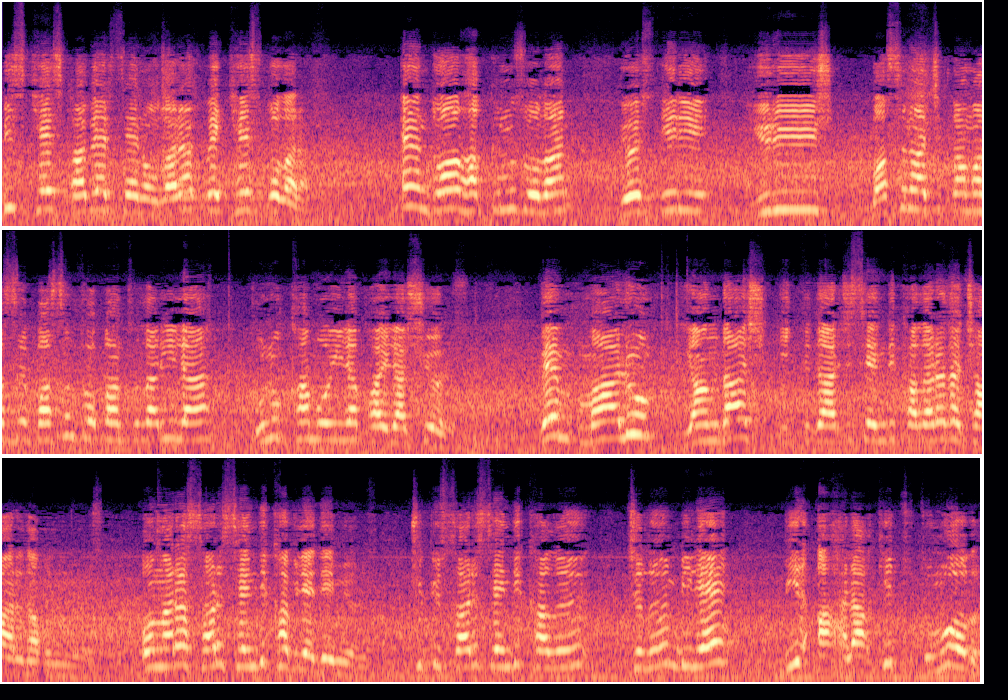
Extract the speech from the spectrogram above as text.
biz KESK Habersen olarak ve KESK olarak en doğal hakkımız olan gösteri, yürüyüş, basın açıklaması, basın toplantılarıyla bunu kamuoyuyla paylaşıyoruz. Ve malum yandaş iktidarcı sendikalara da çağrıda bulunuyoruz. Onlara sarı sendika bile demiyoruz. Çünkü sarı sendikalıcılığın bile bir ahlaki tutumu olur.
